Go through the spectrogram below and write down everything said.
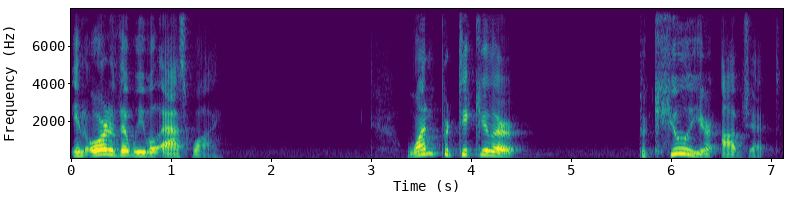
in order that we will ask why. One particular peculiar object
